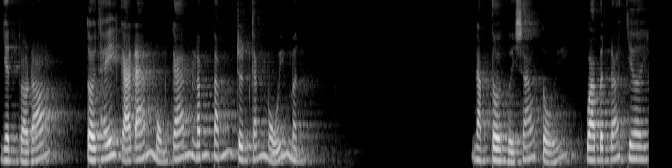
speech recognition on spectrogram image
nhìn vào đó, tôi thấy cả đám mụn cám lấm tấm trên cánh mũi mình. Năm tôi 16 tuổi, qua bên đó chơi,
